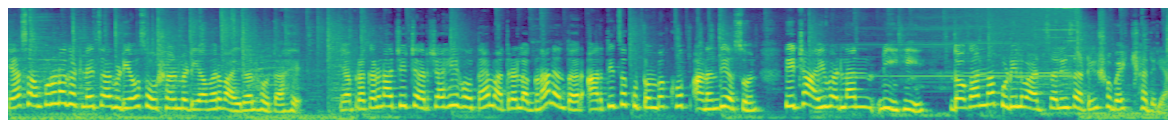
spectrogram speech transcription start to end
या संपूर्ण घटनेचा व्हिडिओ सोशल मीडियावर व्हायरल होत आहे. या प्रकरणाची चर्चाही होत आहे. मात्र लग्नानंतर आरतीचं कुटुंब खूप आनंदी असून तिच्या आई वडिलांनीही दोघांना पुढील वाटचालीसाठी शुभेच्छा दिल्या.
